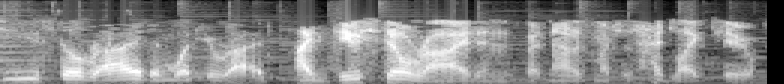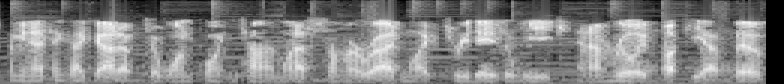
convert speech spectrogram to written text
do you still ride and what do you ride? I do still ride, and but not as much as I'd like to. I mean, I think I got up to one point in time last summer riding like three days a week, and I'm really lucky. I live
